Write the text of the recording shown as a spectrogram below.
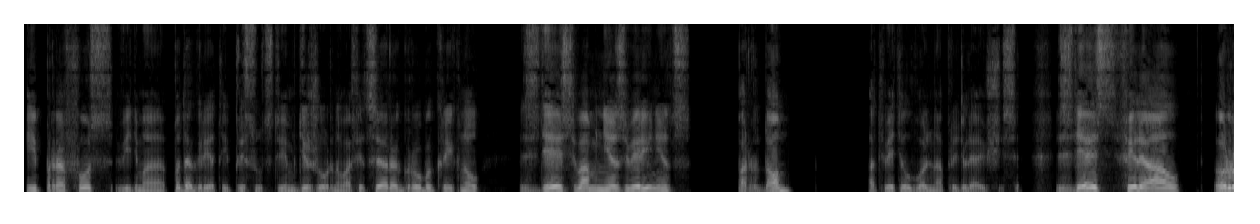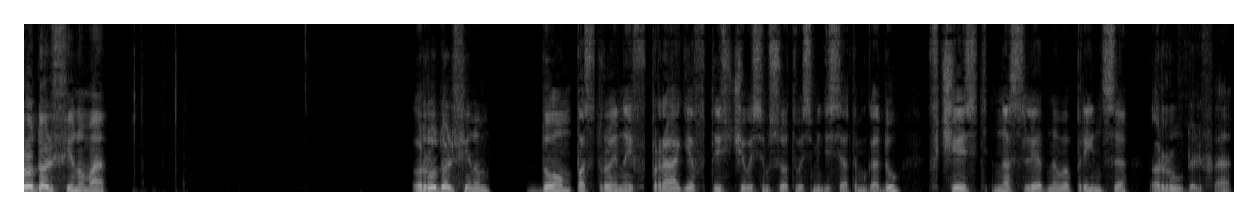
и профос, видимо, подогретый присутствием дежурного офицера, грубо крикнул «Здесь вам не зверинец!» «Пардон?» — ответил вольно определяющийся. «Здесь филиал Рудольфинума». Рудольфинум — дом, построенный в Праге в 1880 году в честь наследного принца Рудольфа.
